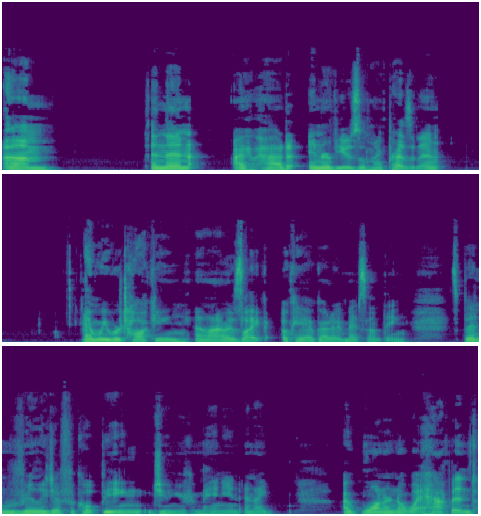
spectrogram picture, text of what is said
Um and then I had interviews with my president and we were talking and I was like, okay, I've got to admit something. It's been really difficult being junior companion and I I want to know what happened.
